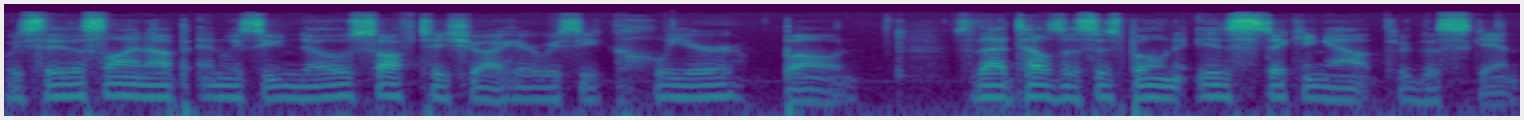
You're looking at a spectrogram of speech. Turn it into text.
We see this line up and we see no soft tissue out here. We see clear bone. So that tells us this bone is sticking out through the skin.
